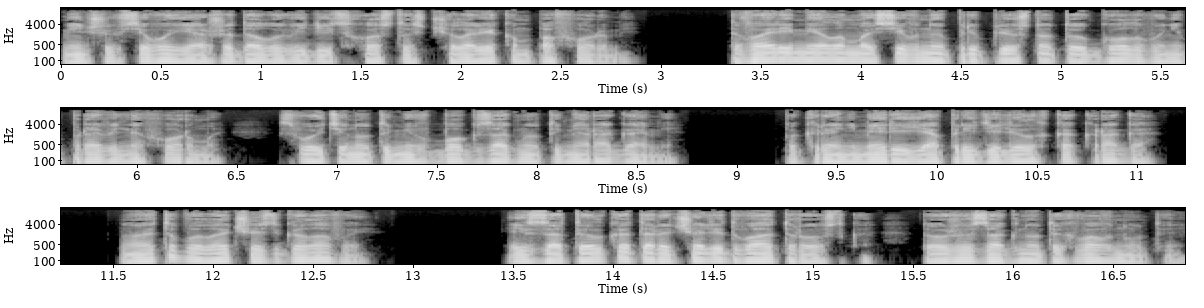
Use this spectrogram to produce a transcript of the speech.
Меньше всего я ожидал увидеть сходство с человеком по форме. Тварь имела массивную приплюснутую голову неправильной формы с вытянутыми в бок загнутыми рогами. По крайней мере, я определил их как рога, но это была часть головы. Из затылка торчали два отростка, тоже загнутых вовнутрь.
